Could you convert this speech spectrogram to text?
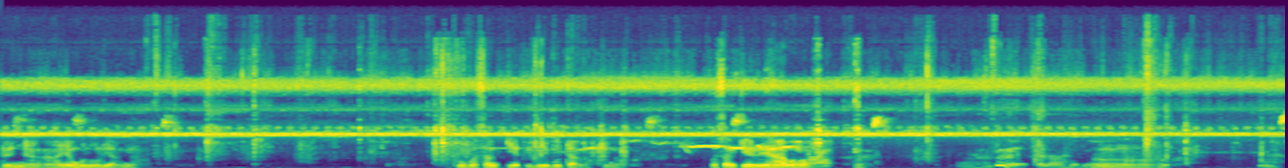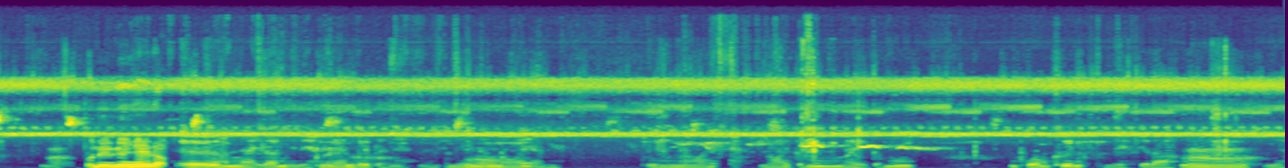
เดินยางหายังบ่รู้เรื่องอยู่ผู้บ่สังเกตอีหลีบ่จักดอกพี่น้องบ่สังเกตอีหลีหาบ่พอน้อยเออมันเตะก็รอเห็นเลยเอออันนี้ใหญ่ๆแล้วเออมันใหญ่แล้วนี่เด็เออแม่นเบิดอันนี้ อันนี้อืมยังน้อยอันนี้จูมันน้อย น้อยกับนี่ใหญ่กับนี่มันพวมขึ้นเด็เวลาเออเนี่ย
